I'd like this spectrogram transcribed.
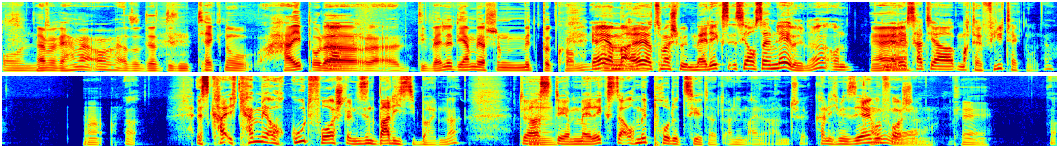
Und Ja, aber wir haben ja auch, also diesen Techno-Hype oder, oder die Welle, die haben wir ja schon mitbekommen. ja, ja, Ähm, ja, zum Beispiel Maddox ist ja auf seinem Label, ne? Und Ja, Maddox hat ja, macht ja viel Techno, ne? Ja. Es kann, ich kann mir auch gut vorstellen, die sind Buddies, die beiden, ne? Dass Mhm. der Maddox da auch mitproduziert hat an dem einen oder anderen Track. Kann ich mir sehr gut oh, vorstellen. Okay. Ja.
